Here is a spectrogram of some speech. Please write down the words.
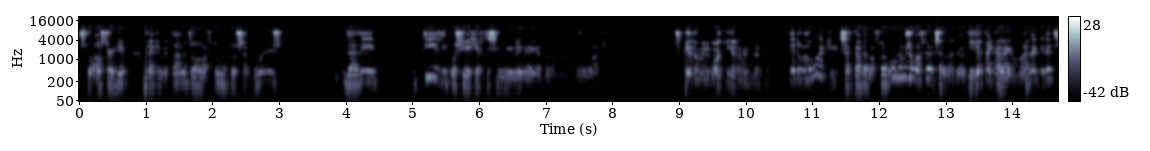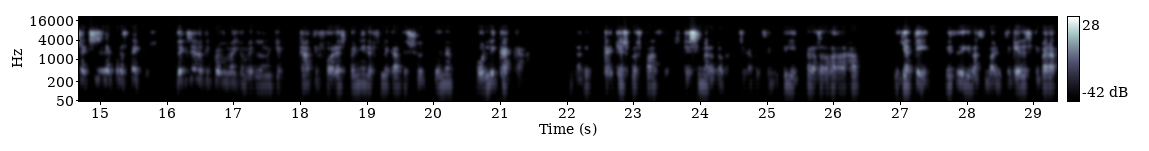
στο All-Star Game, αλλά και μετά με το, αυτό με το Σαμπόνις. Δηλαδή, τι εντύπωση έχει αυτή τη στιγμή λίγα για τον Milwaukee; Για το Milwaukee ή για το Middleton. για το Milwaukee. Εξαρτάται από αυτό. Εγώ νομίζω από αυτό εξαρτάται. Ότι δεν πάει καλά η ομάδα και δεν τους αξίζει δεύτερος παίκτης. Δεν ξέρω τι πρόβλημα έχει ο Middleton και κάτι φορές παίρνει ρε φίλε κάτι σουτ που είναι πολύ κακά. Δηλαδή κακές προσπάθειες. Και σήμερα το έκανα σε κάποια στιγμή. Πήγε εκεί πέρα. α, α, α, Γιατί, γιατί δεν γυρνά στην παλίτσα; Και είδες εκεί πέρα,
